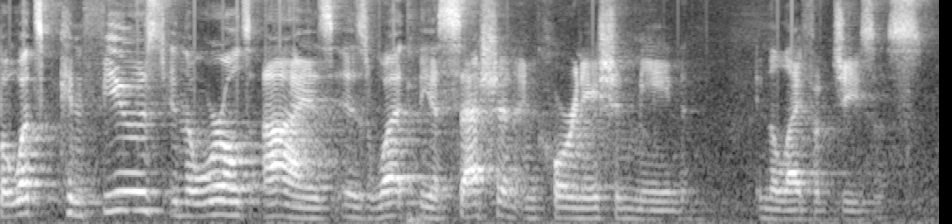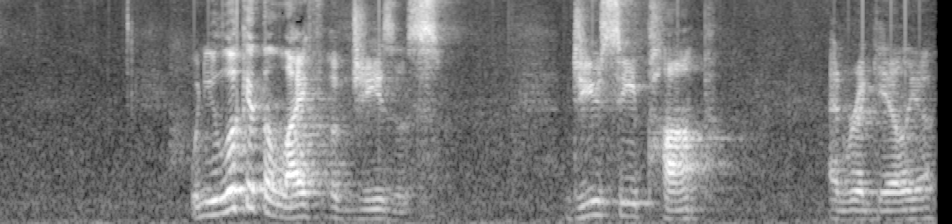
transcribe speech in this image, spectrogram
But what's confused in the world's eyes is what the accession and coronation mean in the life of Jesus. When you look at the life of Jesus, do you see pomp and regalia?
